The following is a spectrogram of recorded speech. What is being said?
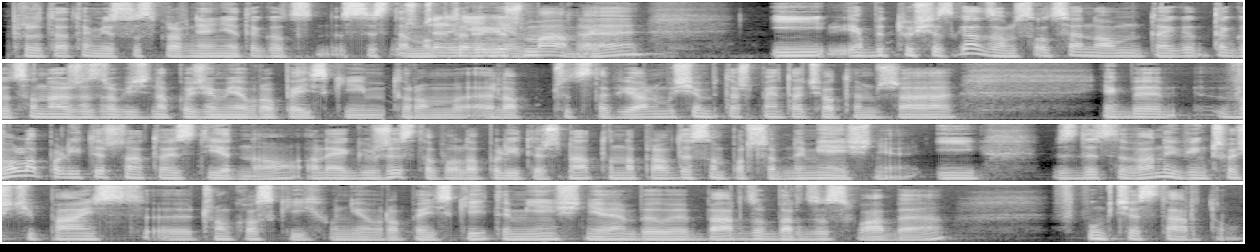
Priorytetem jest usprawnianie tego systemu, który już mamy. Tak. I jakby tu się zgadzam z oceną tego, tego, co należy zrobić na poziomie europejskim, którą Ela przedstawiła, ale musimy też pamiętać o tym, że jakby wola polityczna to jest jedno, ale jak już jest to wola polityczna, to naprawdę są potrzebne mięśnie. I w zdecydowanej większości państw e, członkowskich Unii Europejskiej te mięśnie były bardzo, bardzo słabe w punkcie startu.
